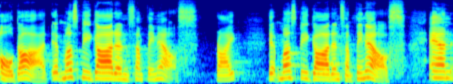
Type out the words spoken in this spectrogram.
all God. It must be God and something else, right? It must be God and something else. And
